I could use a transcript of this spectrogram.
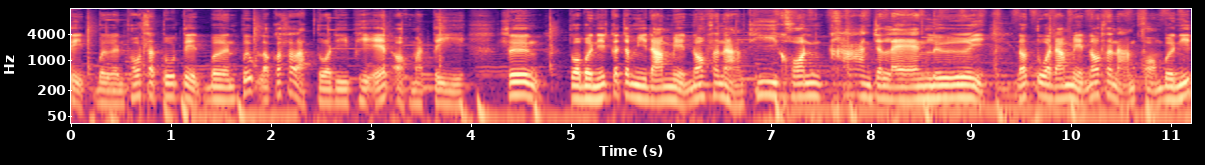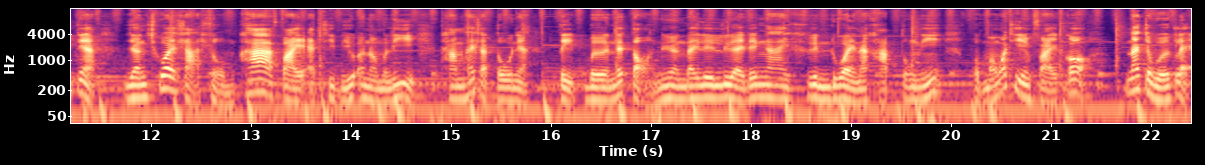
ติดเบิร์นเพราะศัตรูติดเบิร์นปุ๊บเราก็สลับตัว DPS ออกมาตี ซึ่งตัวเบอร์นิดก็จะมีดาเมจนอกสนามที่ค่อนข้างจะแรงเลย แล้วตัวดาเมจนอกสนามของเบอร์นิดเนี่ยยังช่วยสะสมค่าไฟ Attribute Anomaly ทำให้ศัตรูเนี่ยติดเบิร์นได้ต่อเนื่องได้เรื่อย ๆ ได้ง่ายขึ้นด้วยนะครับตรงนี้ ผมมองว่าทีมไฟก็น่าจะเวิร์กแหละ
